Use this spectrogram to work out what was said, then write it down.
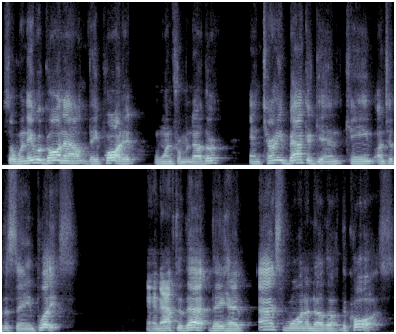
So when they were gone out, they parted one from another, and turning back again, came unto the same place. And after that, they had asked one another the cause.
